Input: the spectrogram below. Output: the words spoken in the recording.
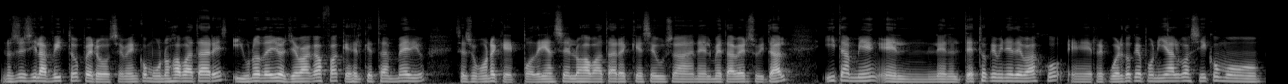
no sé si la has visto, pero se ven como unos avatares y uno de ellos lleva gafas, que es el que está en medio, se supone que podrían ser los avatares que se usan en el metaverso y tal, y también en, el texto que viene debajo, eh, recuerdo que ponía algo así como...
